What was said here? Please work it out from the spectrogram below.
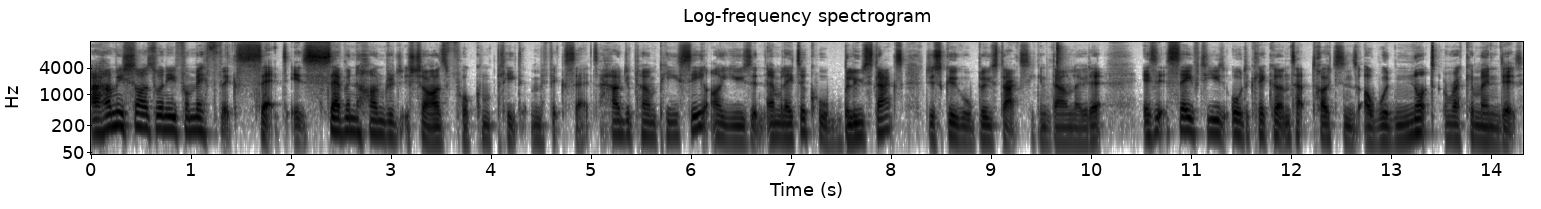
Uh, how many shards do I need for Mythic set? It's 700 shards for complete Mythic set. How do you play on PC? I use an emulator called BlueStacks. Just Google BlueStacks, you can download it. Is it safe to use Auto Clicker and Tap Titans? I would not recommend it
